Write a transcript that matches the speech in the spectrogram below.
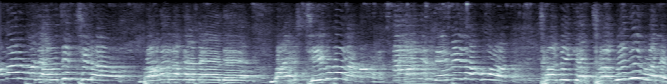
আমার বোঝা উচিত ছিল বড় লোকের মেয়েদের বয়স ঠিক বলা নয়। দেবী যখন ছবিকে ছবি বলে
